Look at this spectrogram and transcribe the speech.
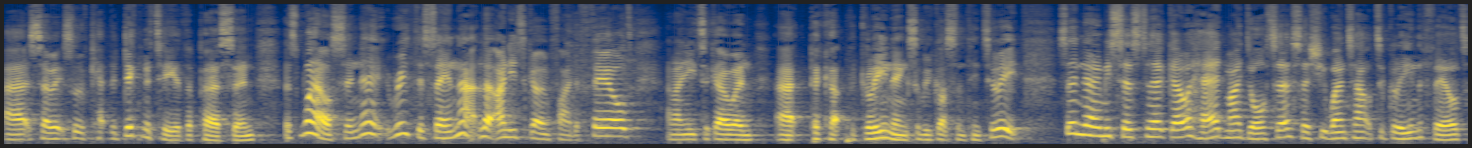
Uh, so it sort of kept the dignity of the person as well. So Ruth is saying that. Look, I need to go and find a field, and I need to go and uh, pick up the gleaning so we've got something to eat. So Naomi says to her, Go ahead, my daughter. So she went out to glean the fields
